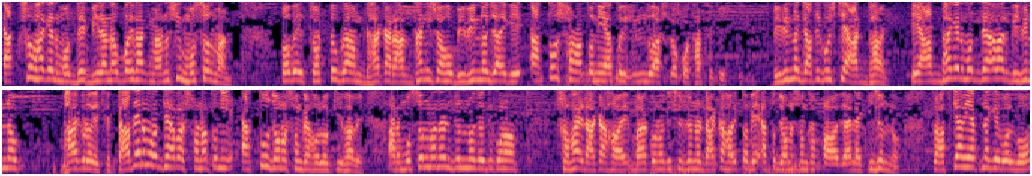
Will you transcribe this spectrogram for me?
একশো ভাগের মধ্যে বিরানব্বই ভাগ মানুষই মুসলমান। তবে চট্টগ্রাম, ঢাকা, রাজধানী সহ বিভিন্ন জায়গায় এত সনাতনী, এত হিন্দু আসলো কোথা থেকে? বিভিন্ন জাতিগোষ্ঠী আট ভাগ। এই আট ভাগের মধ্যে আবার বিভিন্ন ভাগ রয়েছে। তাদের মধ্যে আবার সনাতনী এত জনসংখ্যা হলো কীভাবে? আর মুসলমানের জন্য যদি কোনো সভায় ডাকা হয় বা কোনো কিছুর জন্য ডাকা হয়, তবে এত জনসংখ্যা পাওয়া যায় না। কি জন্য? তো আজকে আমি আপনাকে বলব,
